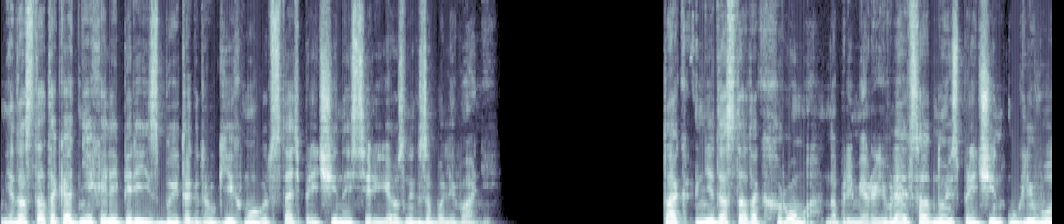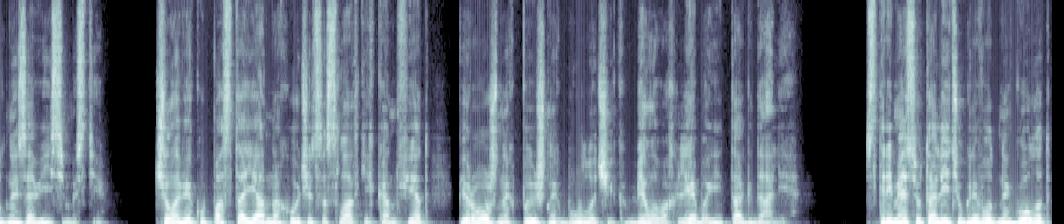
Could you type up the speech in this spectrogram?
Недостаток одних или переизбыток других могут стать причиной серьезных заболеваний. Так, недостаток хрома, например, является одной из причин углеводной зависимости. Человеку постоянно хочется сладких конфет, пирожных, пышных булочек, белого хлеба и так далее. Стремясь утолить углеводный голод,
